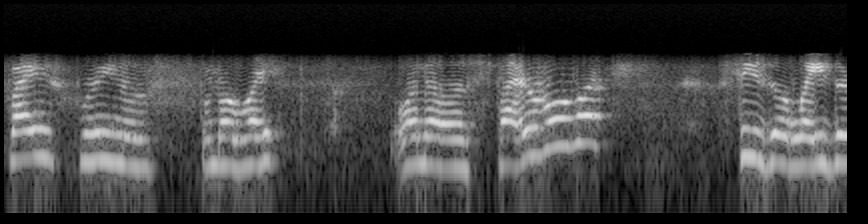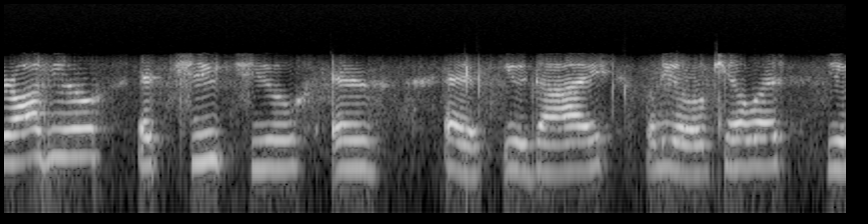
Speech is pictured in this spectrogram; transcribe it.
spice when a la- when a spider robot sees a laser on you, it shoots you, and and you die. When you kill it, you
